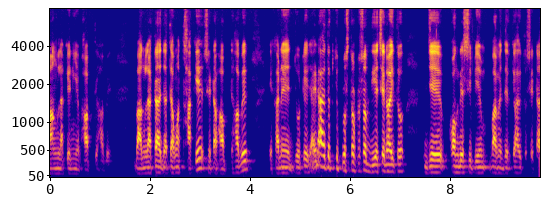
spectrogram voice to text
বাংলাকে নিয়ে ভাবতে হবে। বাংলাটা যাতে আমার থাকে, সেটা ভাবতে হবে। এখানে জোটে যাই না, হয়তো কিছু প্রস্তাব প্রস্তাব দিয়েছেন হয়তো, যে কংগ্রেস, সিপিএম বামেদেরকে হয়তো সেটা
